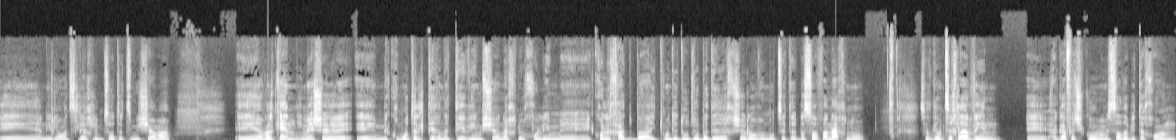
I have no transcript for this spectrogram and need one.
אה, אני לא מצליח למצוא את עצמי שמה. אה, אבל כן, אם יש אה, אה, מקומות אלטרנטיביים שאנחנו יכולים, כל אחד בהתמודדות ובדרך שלו ומוצא את בסוף אנחנו, זאת אומרת, גם צריך להבין, אגף השיקום במשרד הביטחון,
